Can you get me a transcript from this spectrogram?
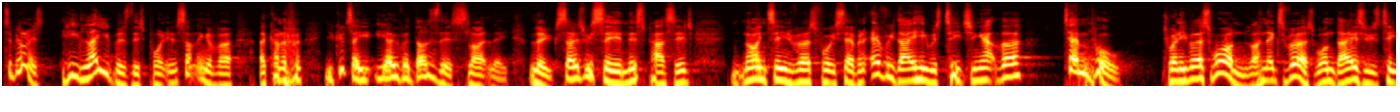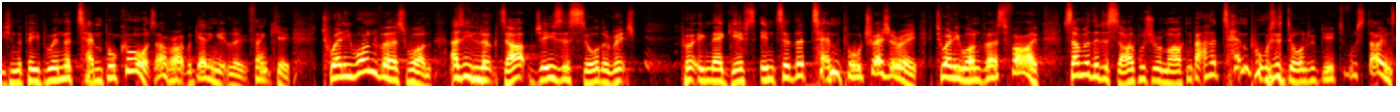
to be honest, he labours this point in something of a, a kind of, you could say he overdoes this slightly, Luke. So as we see in this passage, 19 verse 47, every day he was teaching at the temple. 20 verse 1, like next verse. One day as he was teaching the people in the temple courts. All right, we're getting it, Luke. Thank you. 21 verse 1, as he looked up, Jesus saw the rich putting their gifts into the temple treasury. 21 verse 5. Some of the disciples were remarking about how the temple was adorned with beautiful stones.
